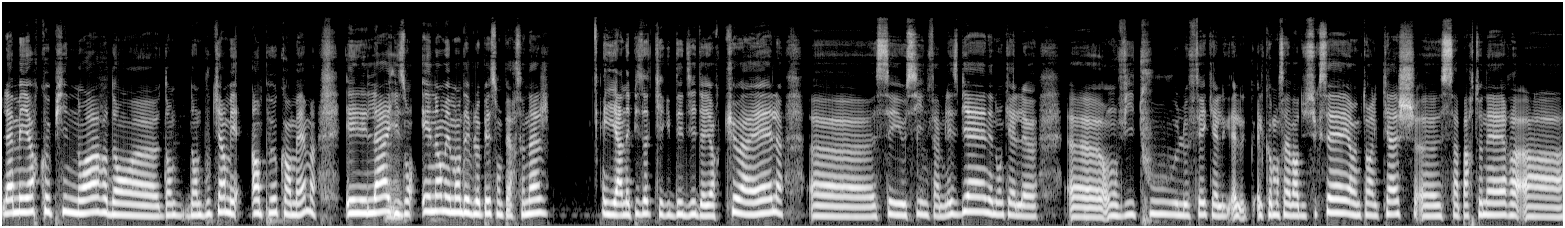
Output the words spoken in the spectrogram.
la meilleure copine noire dans, euh, dans, dans, le bouquin, mais un peu quand même. Et là, mmh. ils ont énormément développé son personnage. Et il y a un épisode qui est dédié d'ailleurs que à elle. Euh, c'est aussi une femme lesbienne et donc elle, euh, on vit tout le fait qu'elle elle, elle commence à avoir du succès. En même temps, elle cache euh, sa partenaire à,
